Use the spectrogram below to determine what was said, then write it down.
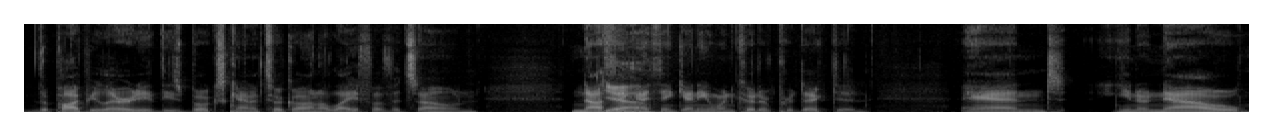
the popularity of these books kind of took on a life of its own. Nothing Yeah. I think anyone could have predicted, and you know now,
